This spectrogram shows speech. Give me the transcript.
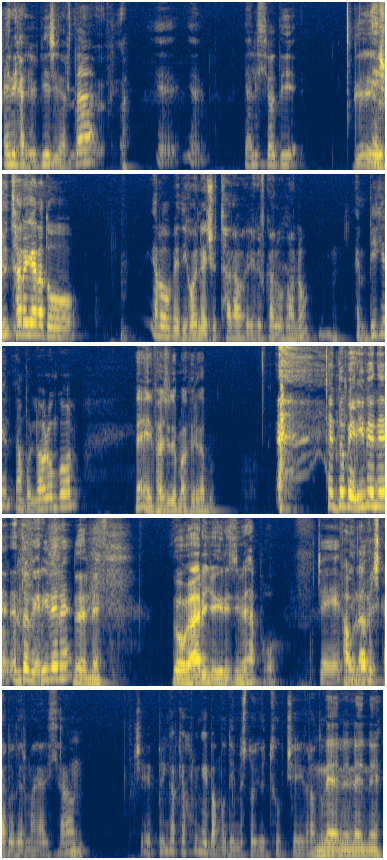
Εν είχα και πίεση είναι αυτά. Ε, ε, Η αλήθεια ότι Ε, Εσούταρα για να το για να το πετύχω, είναι εσούταρα για να βγάλω πάνω. Εμπήκε, ήταν πολύ ωραίο γκολ. Ναι, η φάση του Μαφίρ κάπου. Δεν το περίμενε, δεν το περίμενε. Ναι, ναι. Το γάρι και γυρίζει μέσα από. Και δεν Φαουλάρα. το βρίσκα το τέρμα, η αλήθεια. Μμ. Και πριν κάποια χρόνια είπαμε ότι είναι στο YouTube και ήβρα το... Ναι, ναι, ναι, ναι.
